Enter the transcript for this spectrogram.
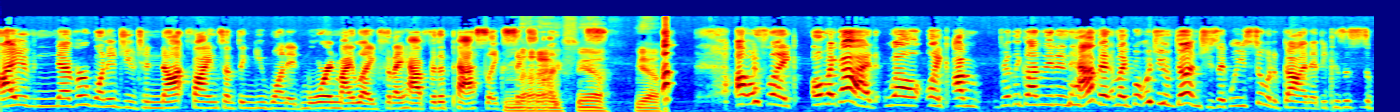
I have never wanted you to not find something you wanted more in my life than I have for the past like six Nice. months. Yeah. Yeah. I was like, oh my God. Well, like, I'm really glad they didn't have it. I'm like, what would you have done? She's like, well, you still would have gotten it because this is a,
